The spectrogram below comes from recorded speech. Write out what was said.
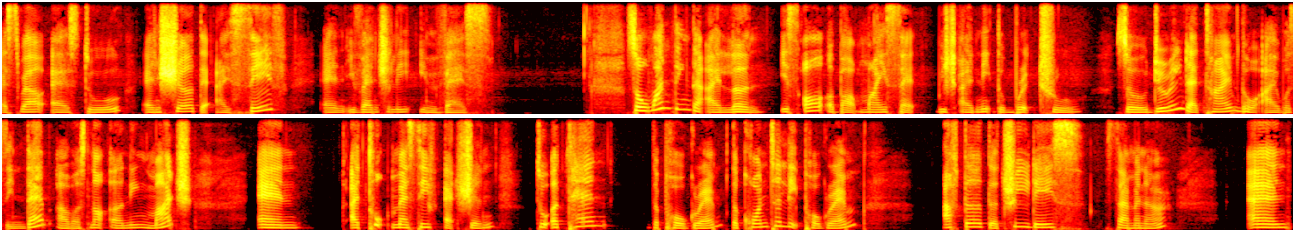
as well as to ensure that I save and eventually invest. So one thing that I learned is all about mindset which I need to break through. So during that time though I was in debt, I was not earning much and I took massive action to attend the program, the Quantum Leap program after the 3 days seminar and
